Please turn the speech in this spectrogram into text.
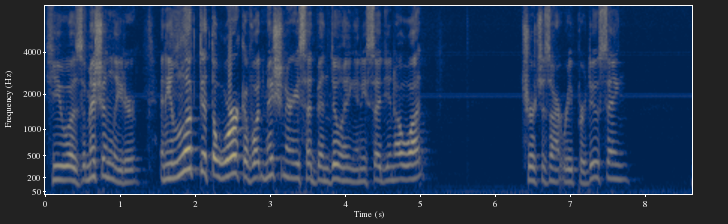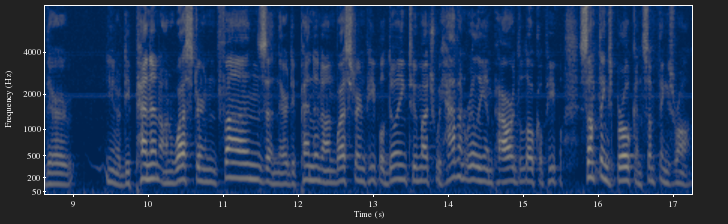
he was a mission leader, and he looked at the work of what missionaries had been doing and he said, you know what? Churches aren't reproducing. They're you know, dependent on Western funds and they're dependent on Western people doing too much. We haven't really empowered the local people. Something's broken, something's wrong.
